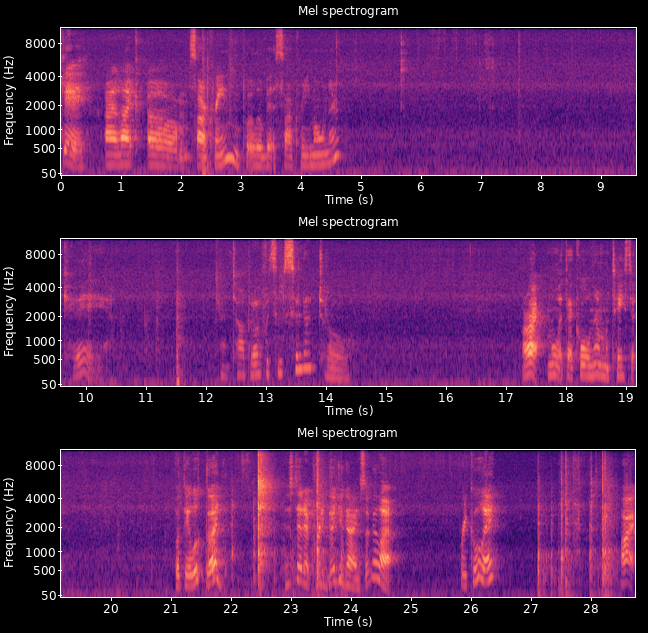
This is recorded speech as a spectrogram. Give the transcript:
okay, I like um, sour cream. Put a little bit of sour cream on there. Okay. And top it off with some cilantro. Alright, I'm gonna let that cool now I'm gonna taste it. But they look good. This did it pretty good, you guys. Look at that. Pretty cool, eh? Alright,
